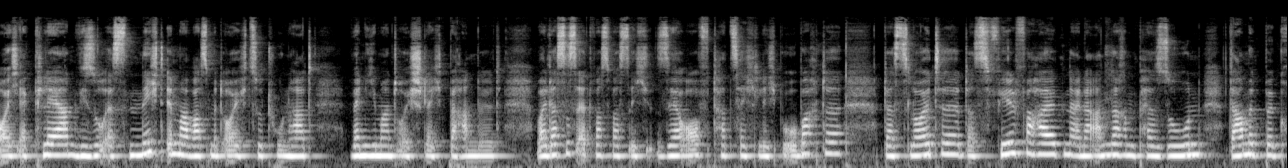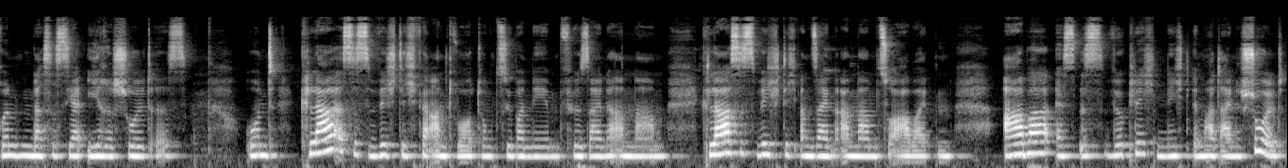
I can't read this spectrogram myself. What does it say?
euch erklären, wieso es nicht immer was mit euch zu tun hat, wenn jemand euch schlecht behandelt. Weil das ist etwas, was ich sehr oft tatsächlich beobachte, dass Leute das Fehlverhalten einer anderen Person damit begründen, dass es ja ihre Schuld ist. Und klar ist es wichtig, Verantwortung zu übernehmen für seine Annahmen. Klar ist es wichtig, an seinen Annahmen zu arbeiten. aber es ist wirklich nicht immer deine Schuld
